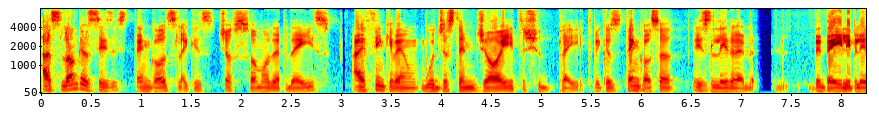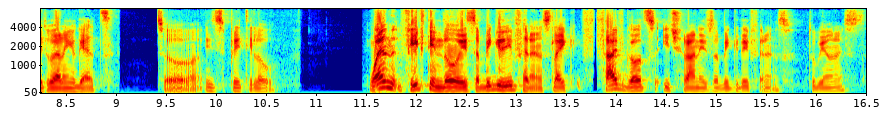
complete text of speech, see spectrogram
as long as it's ten goals, like it's just some other days. I think even would just enjoy it, should play it because ten goals is literally the daily play to earn you get, so it's pretty low. When 15 though is a big difference. Like five gods each run is a big difference, to be honest.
